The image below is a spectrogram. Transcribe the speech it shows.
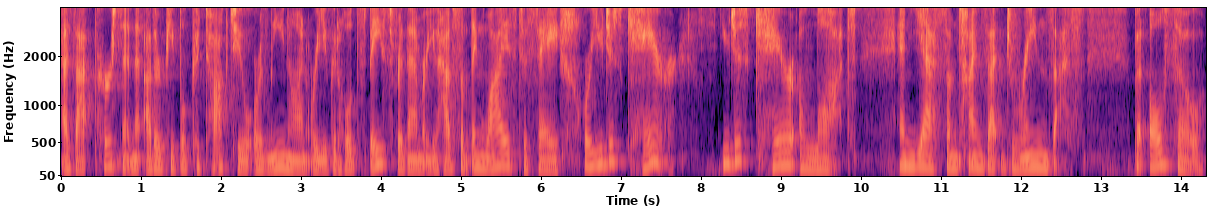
as that person that other people could talk to or lean on, or you could hold space for them, or you have something wise to say, or you just care. You just care a lot. And yes, sometimes that drains us, but also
